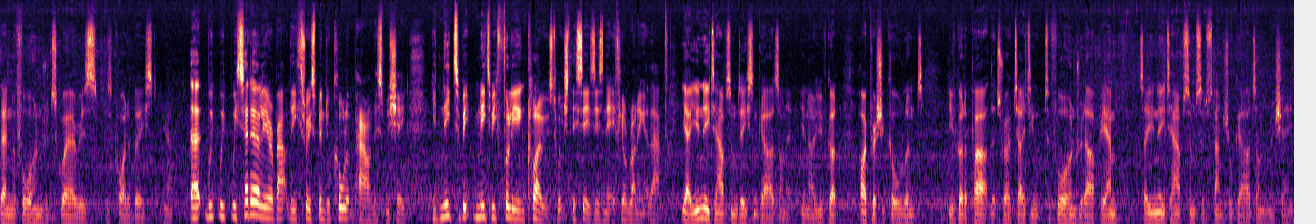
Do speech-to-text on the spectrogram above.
then the 400 square is, is quite a beast. Yeah. Uh, we, we, we said earlier about the through spindle coolant power on this machine. You'd need to be need to be fully enclosed, which this is, isn't it? If you're running at that. Yeah, you need to have some decent guards on it. You know, you've got high pressure coolant, you've got a part that's rotating up to 400 RPM, so you need to have some substantial guards on the machine.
